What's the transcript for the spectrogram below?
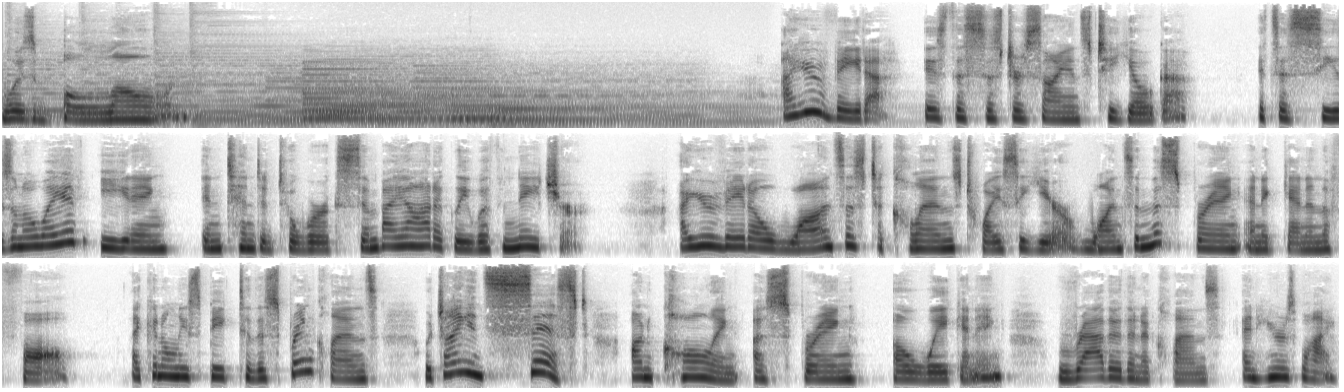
was blown. Ayurveda is the sister science to yoga. It's a seasonal way of eating intended to work symbiotically with nature. Ayurveda wants us to cleanse twice a year, once in the spring and again in the fall. I can only speak to the spring cleanse, which I insist on calling a spring awakening rather than a cleanse. And here's why.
